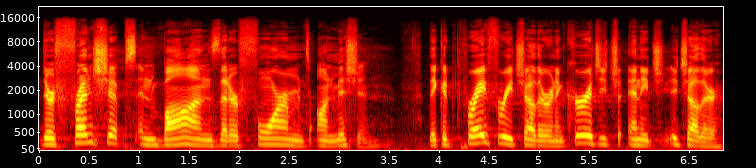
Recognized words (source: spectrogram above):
there's friendships and bonds that are formed on mission. They could pray for each other and encourage each, and each, each other.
